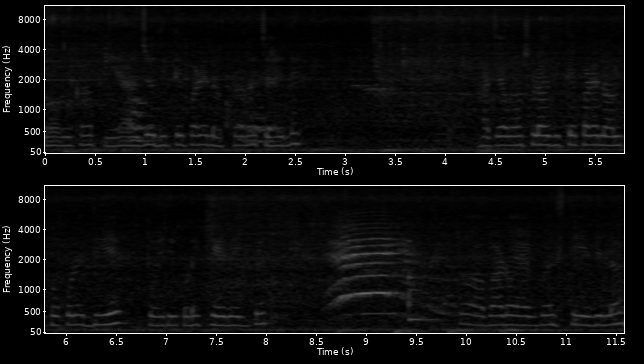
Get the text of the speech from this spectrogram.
লঙ্কা, পেঁয়াজও দিতে পারেন আপনারা চাইলে। ভাজা মশলাও দিতে পারেন অল্প করে দিয়ে তৈরি করে খেয়ে দেখবেন। তো আবারও এক গ্লাস দিয়ে দিলাম।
